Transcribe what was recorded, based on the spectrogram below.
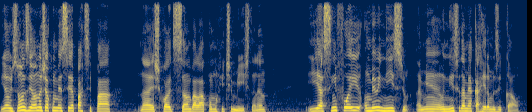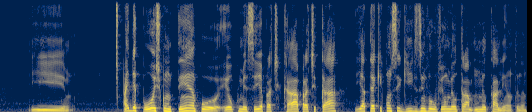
e aos 11 anos já comecei a participar na escola de samba lá como ritmista, né? E assim foi o meu início, a minha, o início da minha carreira musical. E aí depois, com o tempo, eu comecei a praticar, praticar e até que consegui desenvolver o meu, o meu talento, né?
